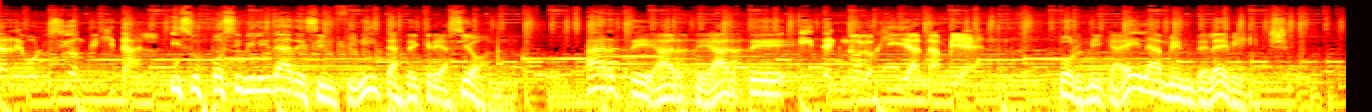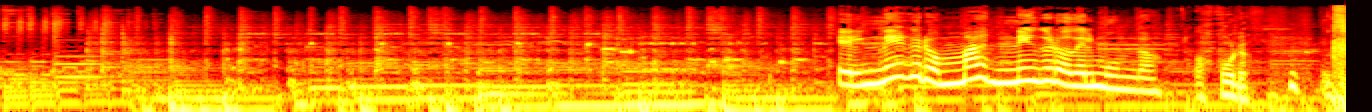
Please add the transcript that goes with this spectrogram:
la revolución digital y sus posibilidades infinitas de creación. Arte, arte, arte y tecnología también. Por Micaela Mendelevich. El negro más negro del mundo. Oscuro.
